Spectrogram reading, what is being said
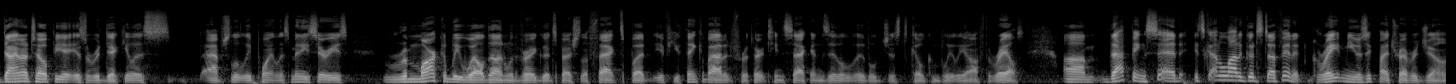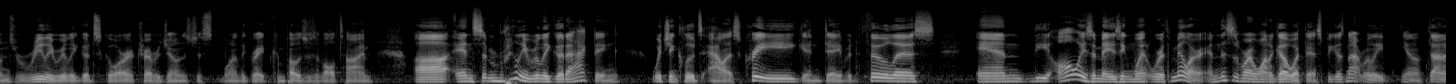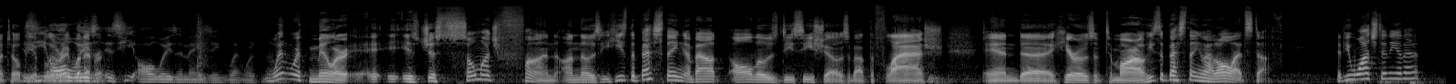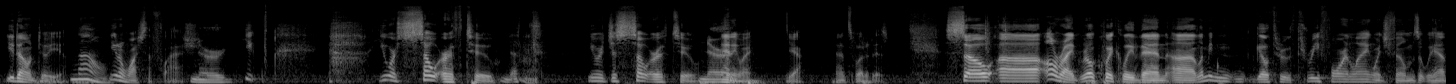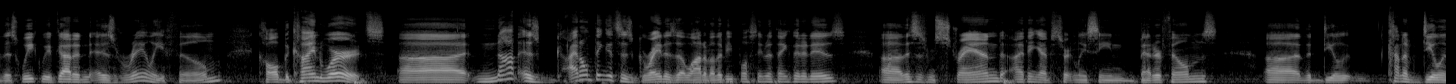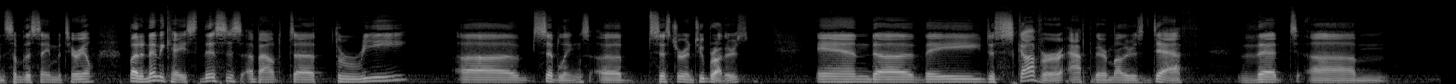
Dinotopia is a ridiculous absolutely pointless miniseries. Remarkably well done with very good special effects, but if you think about it for 13 seconds, it'll it'll just go completely off the rails. Um, that being said, it's got a lot of good stuff in it. Great music by Trevor Jones, really really good score. Trevor Jones, just one of the great composers of all time, uh, and some really really good acting, which includes Alice Krige and David Thewlis and the always amazing Wentworth Miller. And this is where I want to go with this because not really, you know, Dinotopia, Is Blu-ray, whatever. is he always amazing, Wentworth? Miller? Wentworth Miller is just so much fun on those. He's the best thing about all those DC shows about the Flash and uh, Heroes of Tomorrow. He's the best thing about all that stuff. Have you watched any of that? You don't, do you? No. You don't watch the Flash. Nerd. You, you are so Earth Two. You are just so Earth 2. Nerd. Anyway, yeah, that's what it is. So, uh, all right, real quickly then, uh, let me go through three foreign language films that we have this week. We've got an Israeli film called The Kind Words. Uh, not as, I don't think it's as great as a lot of other people seem to think that it is. Uh, this is from Strand. I think I've certainly seen better films uh, that deal kind of deal in some of the same material. But in any case, this is about uh, three siblings, a sister and two brothers, and uh, they discover after their mother's death that um,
